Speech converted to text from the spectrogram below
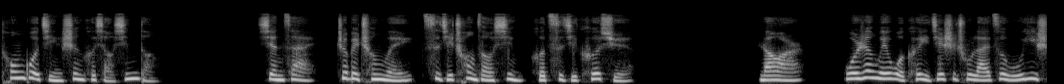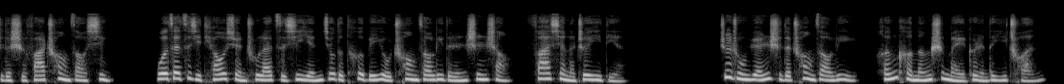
通过谨慎和小心等，现在这被称为刺激创造性和刺激科学。然而，我认为我可以揭示出来自无意识的始发创造性。我在自己挑选出来仔细研究的特别有创造力的人身上发现了这一点。这种原始的创造力很可能是每个人的遗传，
